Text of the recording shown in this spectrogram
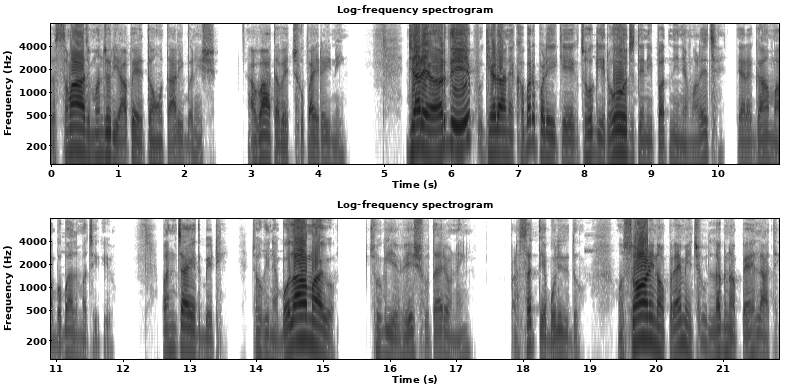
જો સમાજ મંજૂરી આપે તો હું તારી બનીશ. આ વાત હવે છુપાઈ રહી નહીં. જ્યારે હરદીપ ખેડાને ખબર પડી કે એક જોગી રોજ તેની પત્નીને મળે છે, ત્યારે ગામમાં બબાલ મચી ગયો. પંચાયત બેઠી. જોગીને બોલાવવામાં આવ્યો. જોગીએ વેશ ઉતાર્યો નહીં, પણ સત્ય બોલી દીધું. હું સોણીનો પ્રેમી છું, લગ્ન પહેલાથી.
